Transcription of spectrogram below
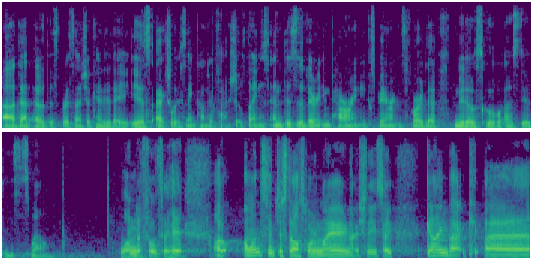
uh, that, oh, this presidential candidate is actually saying counterfactual things. And this is a very empowering experience for the middle school uh, students as well. Wonderful to hear. I, I, want to just ask one of my own actually. So going back, uh,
